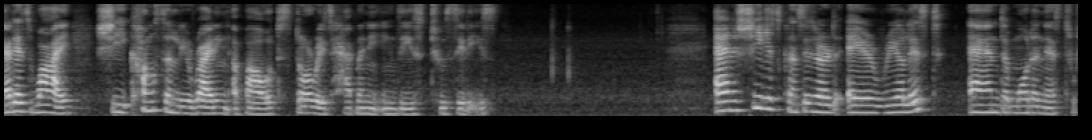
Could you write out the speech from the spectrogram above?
That is why she constantly writing about stories happening in these two cities. And she is considered a realist and a modernist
